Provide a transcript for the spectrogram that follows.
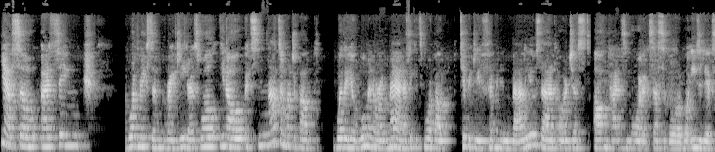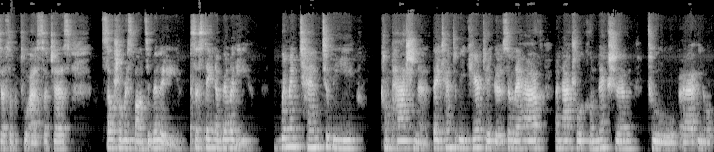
Yeah, so I think what makes them great leaders? Well, you know, it's not so much about whether you're a woman or a man. I think it's more about typically feminine values that are just oftentimes more accessible or more easily accessible to us, such as social responsibility, sustainability. Women tend to be compassionate. They tend to be caretakers, so they have a natural connection to, uh, you know,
